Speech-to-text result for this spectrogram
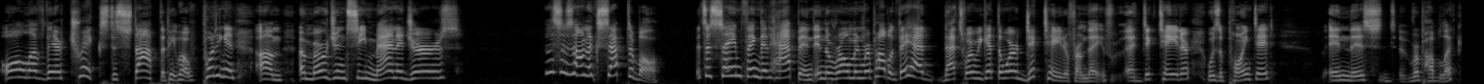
all of their tricks to stop the people, putting in um, emergency managers. This is unacceptable. It's the same thing that happened in the Roman Republic. They had that's where we get the word dictator from. They, a dictator was appointed in this republic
